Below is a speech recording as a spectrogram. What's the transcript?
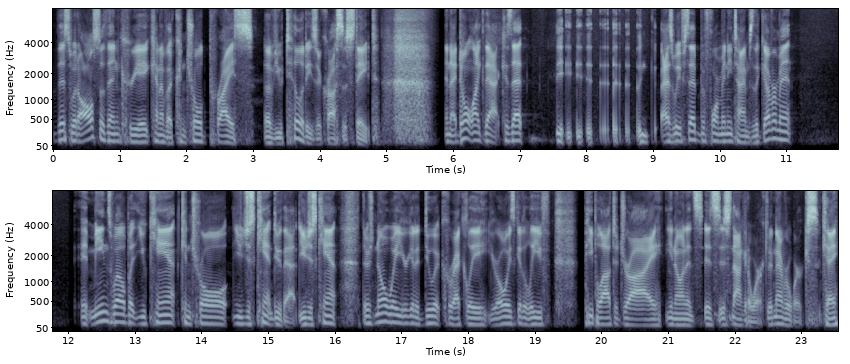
this would also then create kind of a controlled price of utilities across the state. And I don't like that because that as we've said before many times, the government it means well, but you can't control. You just can't do that. You just can't. There's no way you're going to do it correctly. You're always going to leave people out to dry, you know, and it's it's it's not going to work. It never works. Okay,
